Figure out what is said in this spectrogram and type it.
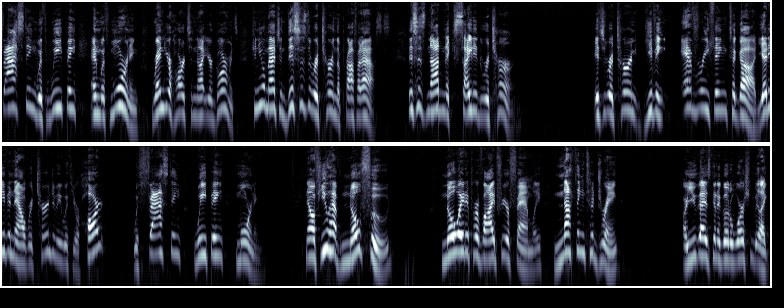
fasting, with weeping, and with mourning. Rend your hearts and not your garments. Can you imagine? This is the return the prophet asks. This is not an excited return. It's a return giving everything to God. Yet even now, return to me with your heart, with fasting, weeping, mourning. Now, if you have no food, no way to provide for your family, nothing to drink, are you guys going to go to worship and be like,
